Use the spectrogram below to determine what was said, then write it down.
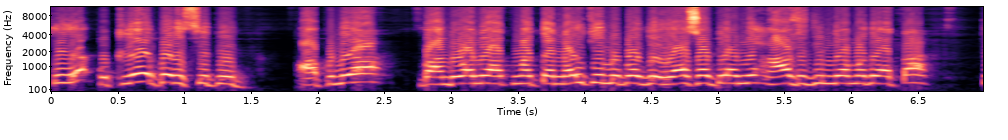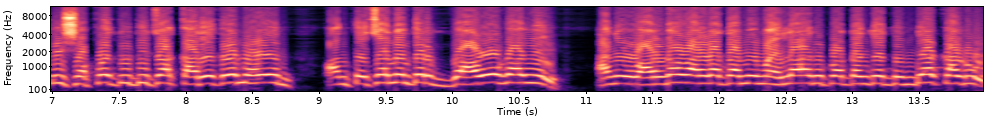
की कुठल्याही परिस्थितीत आपल्या बांधवाने आत्महत्या नाही केली पाहिजे. यासाठी आम्ही आठ जिल्ह्यामध्ये आता ती शपथविधीचा कार्यक्रम होईल. आणि त्याच्यानंतर गावोगावी आणि वार्डा वार्डात आम्ही महिला हरिपाठांच्या दिंड्या काढू.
